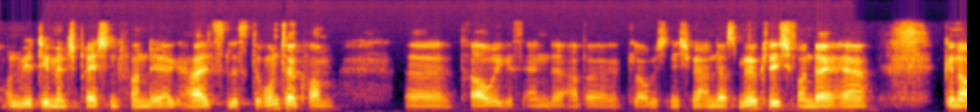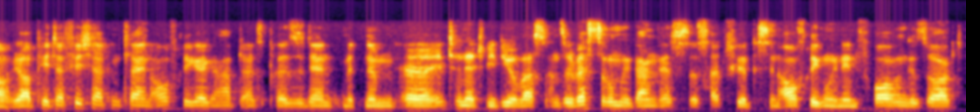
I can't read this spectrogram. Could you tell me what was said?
und wird dementsprechend von der Gehaltsliste runterkommen. Äh, trauriges Ende, aber glaube ich nicht mehr anders möglich. Von daher, genau, ja, Peter Fischer hat einen kleinen Aufreger gehabt als Präsident mit einem äh, Internetvideo, was an Silvester rumgegangen ist. Das hat für ein bisschen Aufregung in den Foren gesorgt.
